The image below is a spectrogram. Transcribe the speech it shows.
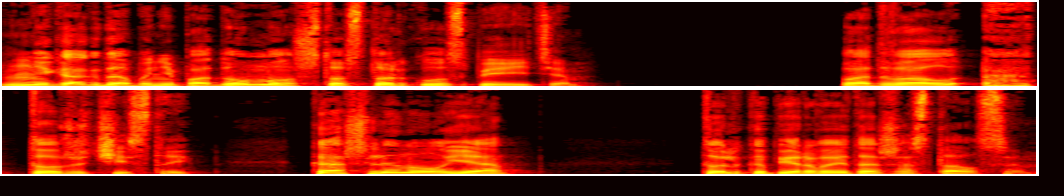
Никогда бы не подумал, что столько успеете. Подвал тоже чистый. Кашлянул я. Только первый этаж остался.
